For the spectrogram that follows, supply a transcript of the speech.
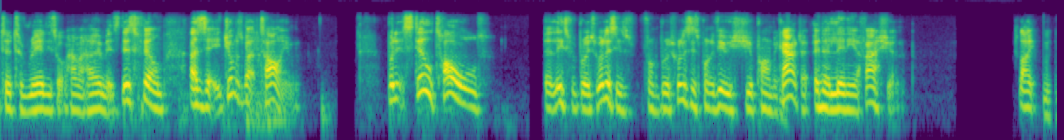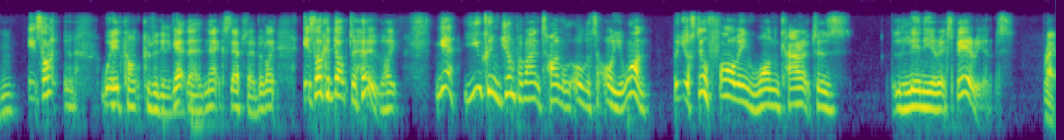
to, to really sort of hammer home is this film as i say it jumps about time but it's still told at least for bruce willis's from bruce willis's point of view he's your primary character in a linear fashion like Mhm. it's like weird because we're going to get there next episode but like it's like a doctor who like yeah you can jump around time all, all the time all you want but you're still following one character's linear experience Right.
